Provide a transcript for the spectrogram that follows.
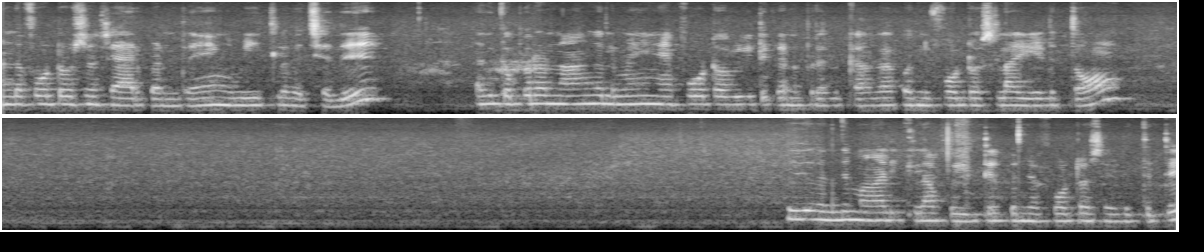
அந்த ஃபோட்டோஸும் ஷேர் பண்ணுறேன் எங்கள் வீட்டில் வச்சது. அதுக்கப்புறம் நாங்களுமே ஃபோட்டோ வீட்டுக்கு அனுப்புறதுக்காக கொஞ்சம் ஃபோட்டோஸ்லாம் எடுத்தோம். இது வந்து மாடிக்கெலாம் போயிட்டு கொஞ்சம் ஃபோட்டோஸ் எடுத்துகிட்டு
